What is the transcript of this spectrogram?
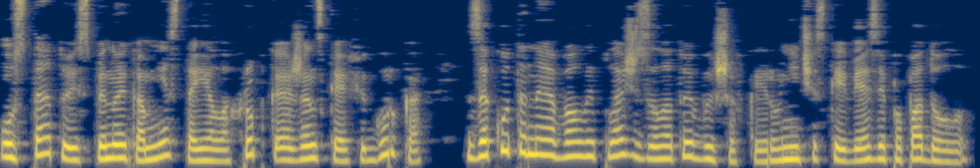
У статуи спиной ко мне стояла хрупкая женская фигурка, закутанная в алый плащ с золотой вышивкой, рунической вязи по подолу.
